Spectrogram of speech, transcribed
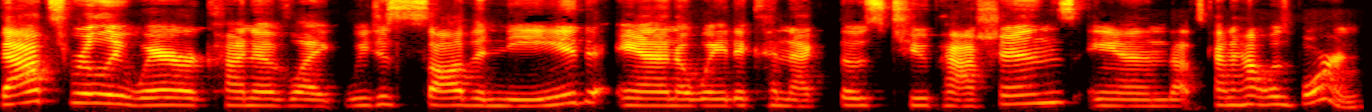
that's really where kind of like we just saw the need and a way to connect those two passions. And that's kind of how it was born.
